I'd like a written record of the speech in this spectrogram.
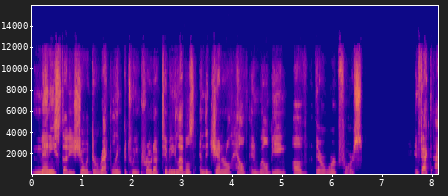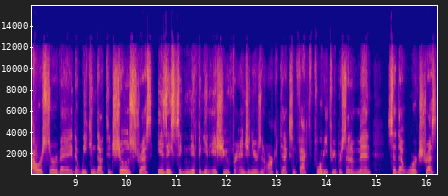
Many studies show a direct link between productivity levels and the general health and well being of their workforce. In fact, our survey that we conducted shows stress is a significant issue for engineers and architects. In fact, 43% of men said that work stress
